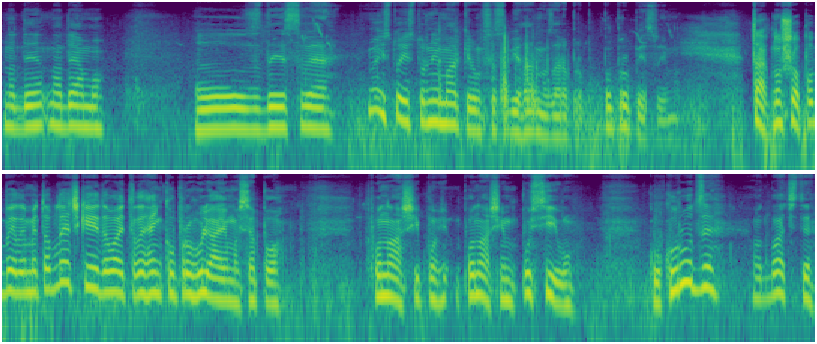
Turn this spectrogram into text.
на, де, на демо з ДСВ. Ну і з тої сторони маркером все собі гарно зараз попрописуємо. Так, ну що, побили ми таблички, давайте легенько прогуляємося по, по, нашій, по, по нашим посіву кукурудзи. От бачите,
